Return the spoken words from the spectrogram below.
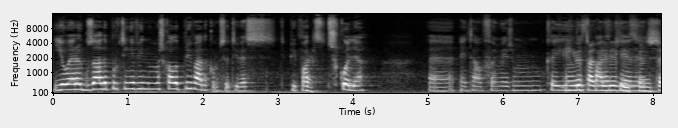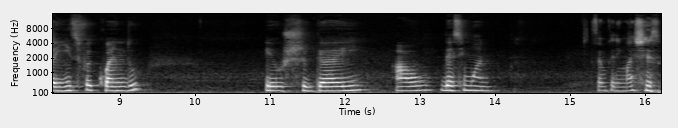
E eu era gozada porque tinha vindo de uma escola privada, como se eu tivesse tipo, hipótese de escolha. Ah, então foi mesmo cair É engraçado dizer isso, eu notei isso foi quando eu cheguei ao décimo ano. Foi um bocadinho mais cedo.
